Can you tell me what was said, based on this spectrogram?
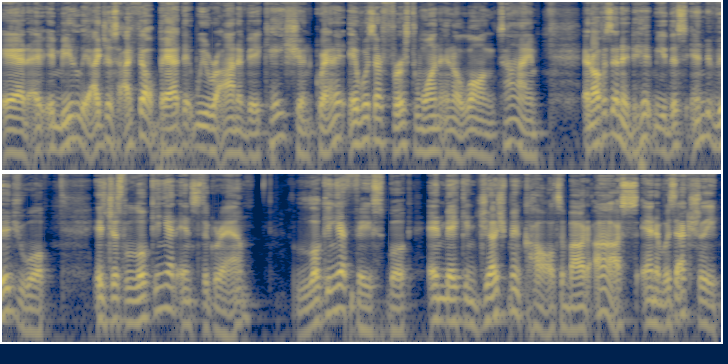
and immediately I just I felt bad that we were on a vacation. Granted, it was our first one in a long time, and all of a sudden it hit me: this individual is just looking at Instagram, looking at Facebook and making judgment calls about us. And it was actually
